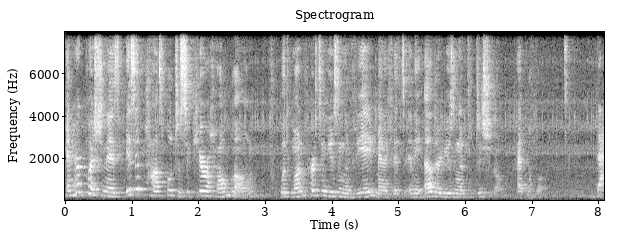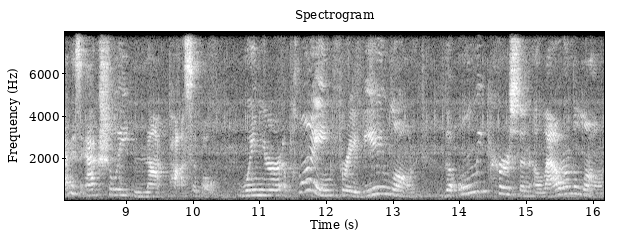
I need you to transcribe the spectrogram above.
And her question is, is it possible to secure a home loan with one person using a VA benefits and the other using a traditional type of loan? That is actually not possible. When you're applying for a VA loan, the only person allowed on the loan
